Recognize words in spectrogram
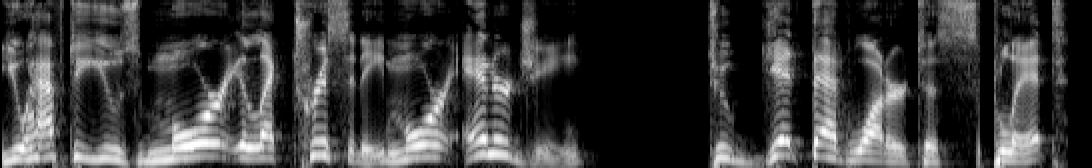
you have to use more electricity, more energy to get that water to split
